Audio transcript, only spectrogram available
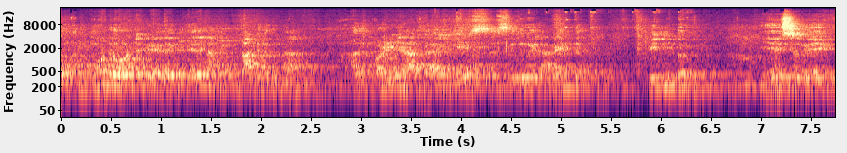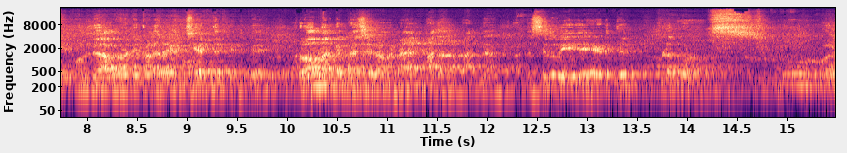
ஒரு மூன்று ஓட்டைகள் எது எது நமக்கு காட்டுதுன்னா அதன் வழியாக இயேசு சிலுவையில் அடைந்த பின்பு இயேசுவை கொண்டு அவருடைய கலரையில் சேர்த்த பின்பு ரோமர்கள் என்ன செய்வாங்கன்னா அதை அந்த அந்த சிலுவையை எடுத்து உள்ள போடும். ஒரு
